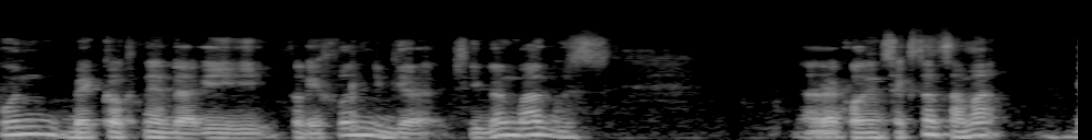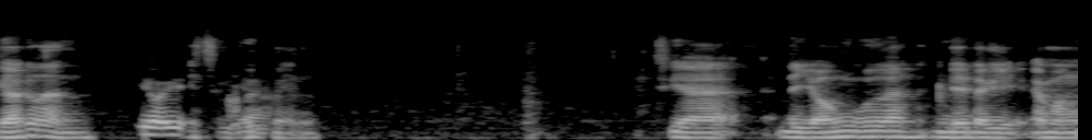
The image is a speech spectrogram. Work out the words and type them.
pun backcourtnya dari Cleveland juga bisa bilang bagus. Ada Iya. Colin Sexton sama Garland. yoi. It's a good man. So, ya De Jong lah dia dari emang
